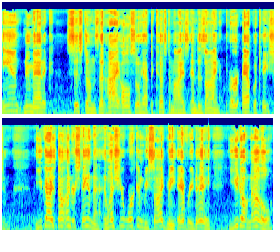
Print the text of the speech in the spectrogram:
and pneumatic systems that I also have to customize and design per application. You guys don't understand that. Unless you're working beside me every day, you don't know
